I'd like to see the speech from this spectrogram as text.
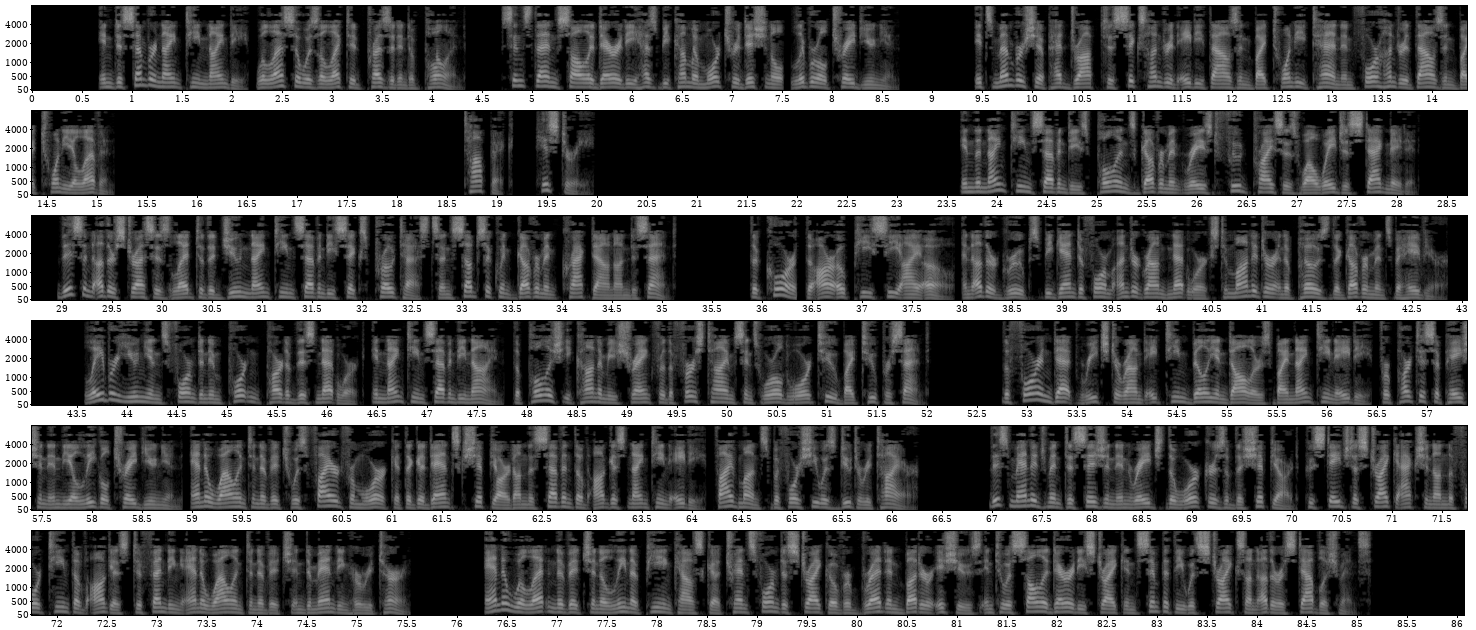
In December 1990, Walesa was elected president of Poland. Since then Solidarity has become a more traditional, liberal trade union. Its membership had dropped to 680,000 by 2010 and 400,000 by 2011. History In the 1970s Poland's government raised food prices while wages stagnated. This and other stresses led to the June 1976 protests and subsequent government crackdown on dissent. The KOR, the ROPCIO, and other groups began to form underground networks to monitor and oppose the government's behavior. Labor unions formed an important part of this network. In 1979, the Polish economy shrank for the first time since World War II by 2%. The foreign debt reached around $18 billion by 1980. For participation in the illegal trade union, Anna Walentynowicz was fired from work at the Gdansk shipyard on 7 August 1980, five months before she was due to retire. This management decision enraged the workers of the shipyard, who staged a strike action on 14 August defending Anna Walentynowicz and demanding her return. Anna Walentynowicz and Alina Pienkowska transformed a strike over bread and butter issues into a solidarity strike in sympathy with strikes on other establishments.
